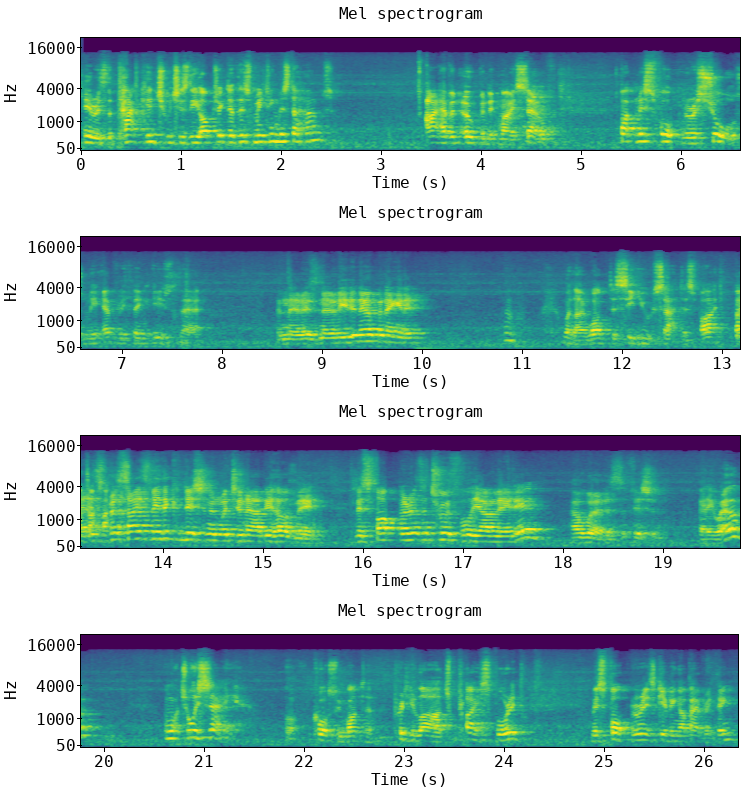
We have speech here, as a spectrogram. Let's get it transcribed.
Here is the package which is the object of this meeting, Mr. Holmes. I haven't opened it myself, but Miss Faulkner assures me everything is there. And there is no need in opening it. Oh, well, I want to see you satisfied. That is precisely the condition in which you now behold me. Miss Faulkner is a truthful young lady. Her word is sufficient. Very well. And what shall we say? Well, of course, we want a pretty large price for it. Miss Faulkner is giving up everything.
